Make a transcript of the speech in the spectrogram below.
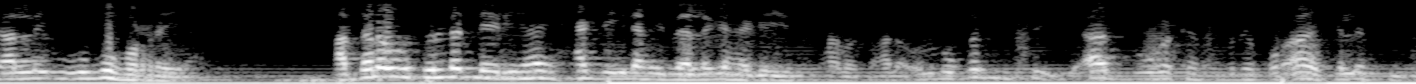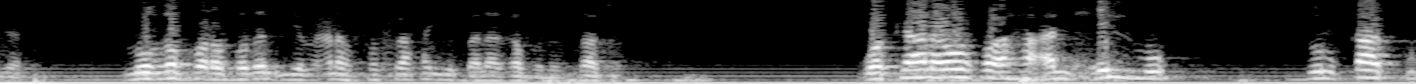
taallay uu ugu horreeya haddana wuxuu la dheer yahay xagga ilaahay baa laga hagayey subxana wa tacala oo luqadiisa iyo aad buu uga kasbaday qur'aanka laftiisa luqo fara badan iyo macnaha fasaaxo iyo balaaqo badan saas. Wa kaana wuxuu ahaa alxilmu dulqaadku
